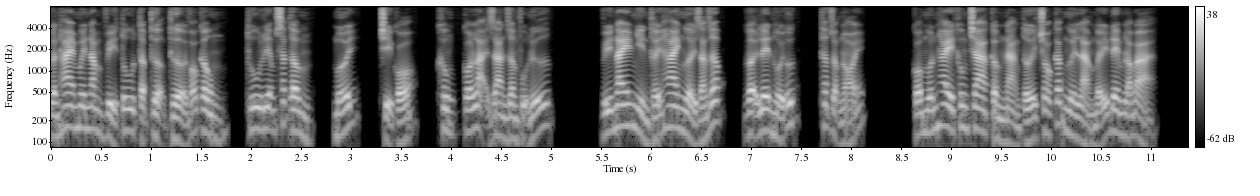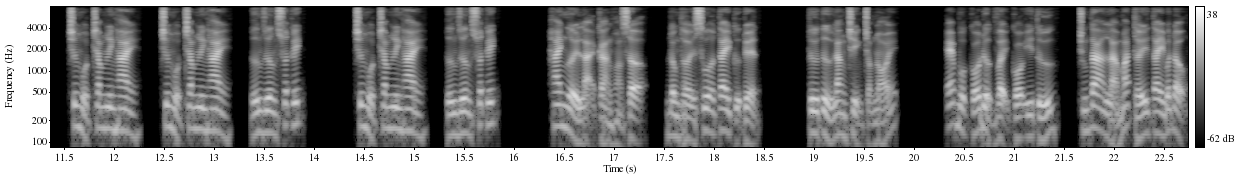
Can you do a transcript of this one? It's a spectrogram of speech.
gần hai mươi năm vì tu tập thượng thừa võ công, thu liêm sát tâm, mới, chỉ có, không có lại gian dâm phụ nữ. Vì nay nhìn thấy hai người dáng dấp, gợi lên hồi ức, thấp giọng nói, có muốn hay không cha cầm nàng tới cho các ngươi làm mấy đêm lão bà? Chương một trăm linh hai, chương một trăm linh hai ương dương xuất kích. Chương một trăm linh hai ương dương xuất kích. Hai người lại càng hoảng sợ, đồng thời xua tay cự tuyệt. Từ từ lăng trịnh trọng nói, ép buộc có được vậy có ý tứ, chúng ta là mắt thấy tay bất động.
